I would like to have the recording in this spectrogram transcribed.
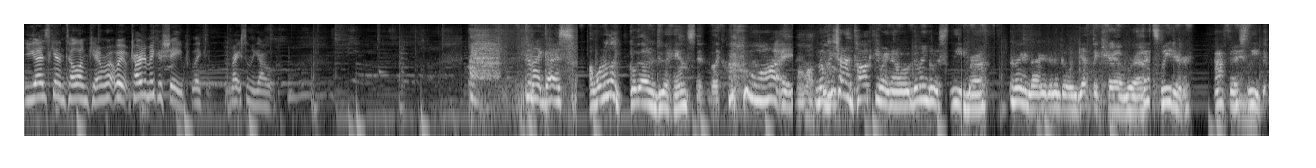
You guys can't tell on camera. Wait, try to make a shape. Like, write something out. Good night, guys. I want to like go down and do a handstand. Like, why? Well, Nobody's trying to talk to you right now. We're gonna go to sleep, bro. Right now, you're gonna go and get the camera. That's later, after I sleep.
